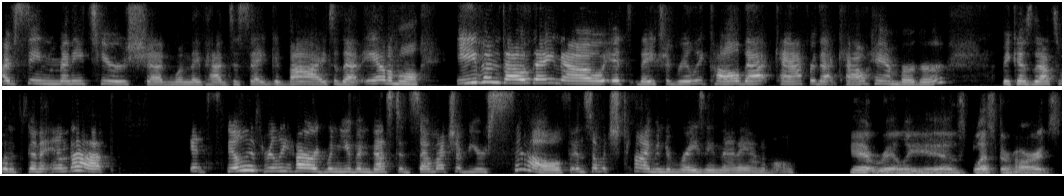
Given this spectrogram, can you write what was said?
I've seen many tears shed when they've had to say goodbye to that animal, even though they know it's they should really call that calf or that cow hamburger because that's what it's going to end up it still is really hard when you've invested so much of yourself and so much time into raising that animal. It really is. Bless their hearts.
